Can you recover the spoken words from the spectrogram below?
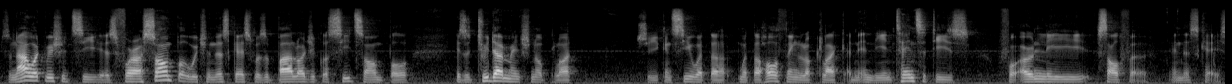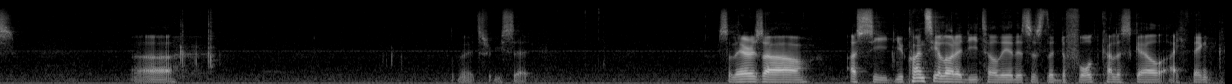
So now what we should see is for our sample, which in this case was a biological seed sample, is a two-dimensional plot. So you can see what the, what the whole thing looked like, and in the intensities for only sulfur in this case. Uh, let's reset. So there's our, a seed. You can't see a lot of detail there. This is the default color scale, I think.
